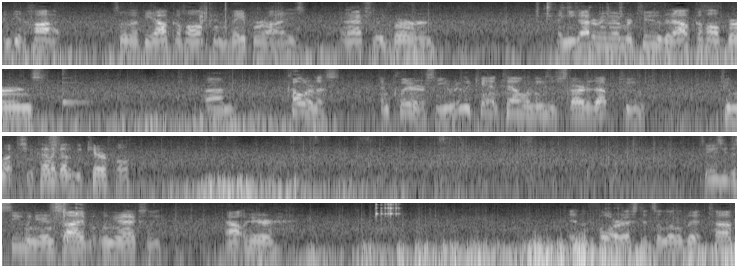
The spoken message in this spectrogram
and get hot so that the alcohol can vaporize and actually burn. And you got to remember too that alcohol burns um, colorless and clear, so you really can't tell when these have started up too too much. You kind of got to be careful. It's easy to see when you're inside, but when you're actually out here in the forest, it's a little bit tough,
